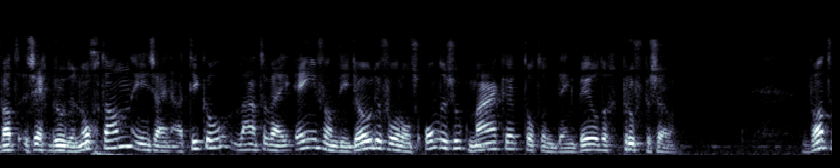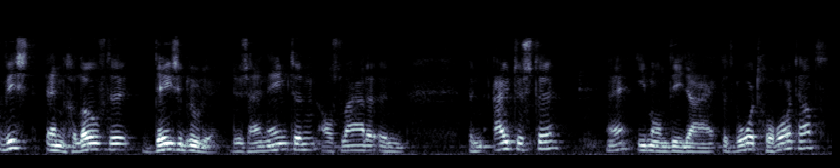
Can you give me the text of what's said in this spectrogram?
wat zegt broeder Nog dan in zijn artikel? Laten wij een van die doden voor ons onderzoek maken tot een denkbeeldig proefpersoon. Wat wist en geloofde deze broeder? Dus hij neemt een, als het ware een, een uiterste, hè, iemand die daar het woord gehoord had,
